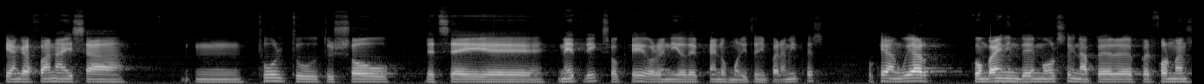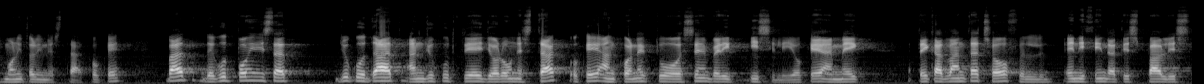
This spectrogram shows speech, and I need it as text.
okay, and Grafana is a um, tool to, to show, let's say, uh, metrics, okay, or any other kind of monitoring parameters, okay, and we are combining them also in a per performance monitoring stack, okay. But the good point is that you could add and you could create your own stack, okay, and connect to OSM very easily, okay, and make take advantage of anything that is published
